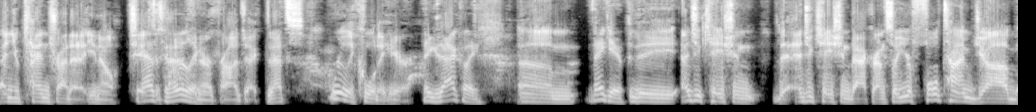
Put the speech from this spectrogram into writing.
and you can try to, you know, chase Absolutely. a passion or a project. That's really cool to hear. Exactly. Um, Thank you. the education, the education background. So your full-time job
